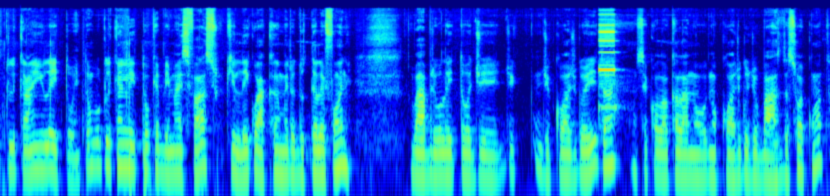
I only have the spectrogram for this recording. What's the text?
clicar em leitor. Então vou clicar em leitor que é bem mais fácil, que lê com a câmera do telefone. Vai abrir o leitor de, de, de código aí, tá? Você coloca lá no, no código de barras da sua conta.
